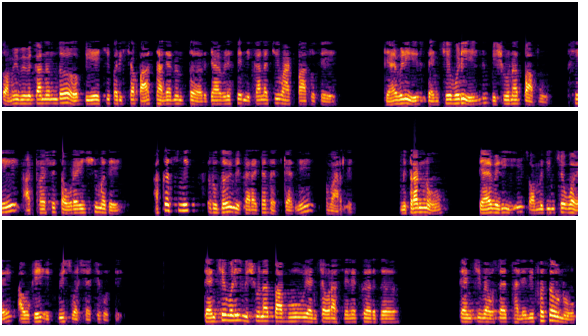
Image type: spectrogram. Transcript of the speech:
स्वामी विवेकानंद बीए ची परीक्षा पास झाल्यानंतर ज्यावेळेस ते निकालाची वाट पाहत होते त्यावेळी त्यांचे वडील विश्वनाथ बाबू हे अठराशे चौऱ्याऐंशी मध्ये आकस्मिक हृदयविकाराच्या धक्क्याने वारले. मित्रांनो त्यावेळी स्वामीजींचे वय अवघे एकवीस वर्षाचे होते. त्यांचे वडील विश्वनाथ बाबू यांच्यावर असलेले कर्ज त्यांची व्यवसायात झालेली फसवणूक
